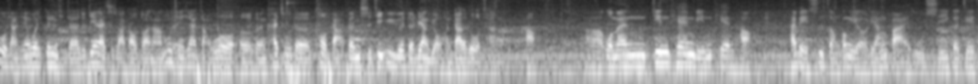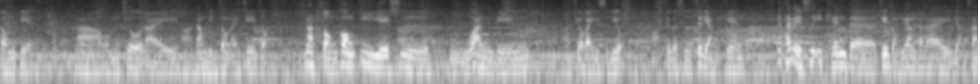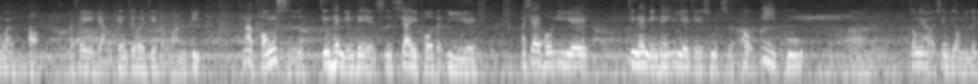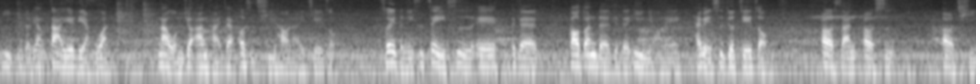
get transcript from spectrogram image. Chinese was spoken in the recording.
我想先问跟你请教一下，就今天来试耍高端啊，目前现在掌握呃可能开出的扣打跟实际预约的量有很大的落差。好，啊，我们今天、明天哈，台北市总共有两百五十一个接种点，那我们就来啊让民众来接种，那总共预约是五万零啊九百一十六。啊这个是这两天，因为台北市一天的接种量大概两三万，好，那所以两天就会接种完毕。那同时，今天、明天也是下一波的预约。那下一波预约，今天、明天预约结束之后，预估，呃，中央有先给我们一个预估的量，大约两万。那我们就安排在二十七号来接种，所以等于是这一次，哎，这个。高端的这个疫苗呢，台北市就接种二三二四二七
